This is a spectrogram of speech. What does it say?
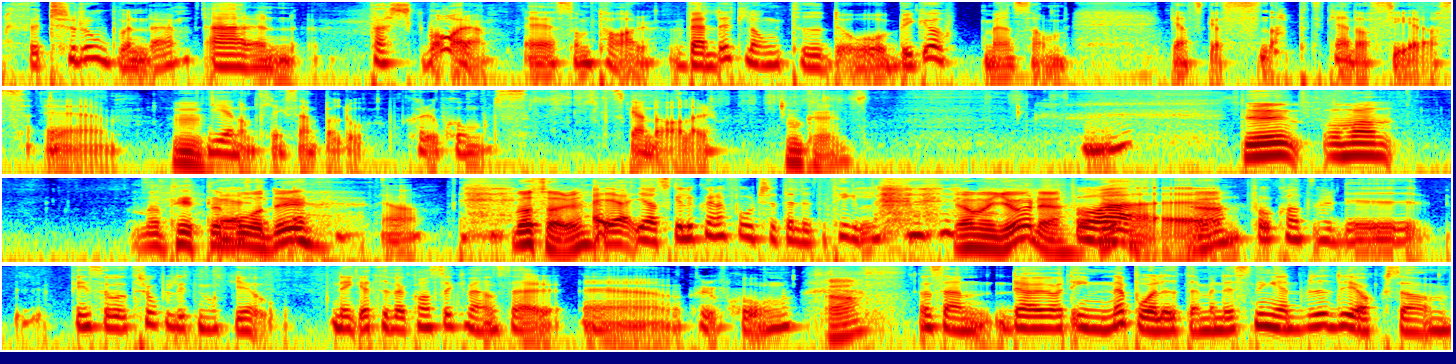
förtroende är en färskvara eh, som tar väldigt lång tid att bygga upp men som ganska snabbt kan raseras eh, mm. genom till exempel då korruptionsskandaler. Okay. Mm. Du, om man man tittar jag både... Ja. Vad sa du? Jag, jag, skulle kunna fortsätta lite till. Ja men gör det. på, ja. Eh, på, det finns så otroligt mycket negativa konsekvenser eh, korruption. Ja. Och sen, det har jag varit inne på lite, men det snedvrider ju också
